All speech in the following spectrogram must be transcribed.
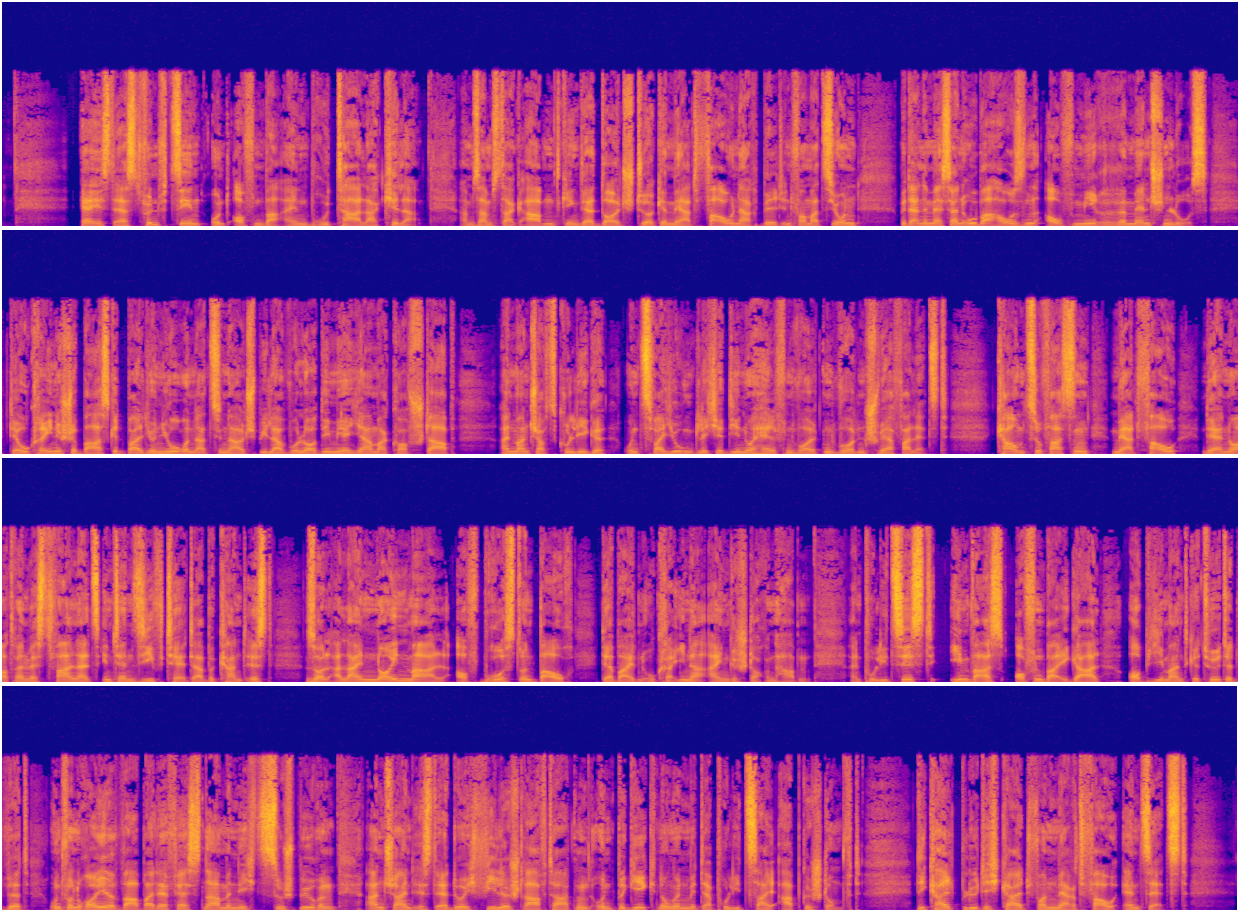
Er ist erst 15 und offenbar ein brutaler Killer. Am Samstagabend ging der Deutsch-Türke Mert V nach Bildinformationen mit einem Messer in Oberhausen auf mehrere Menschen los. Der ukrainische Basketball-Junioren-Nationalspieler Volodymyr Yamakov starb. Ein Mannschaftskollege und zwei Jugendliche, die nur helfen wollten, wurden schwer verletzt. Kaum zu fassen, Mert V., der in Nordrhein-Westfalen als Intensivtäter bekannt ist, soll allein neunmal auf Brust und Bauch der beiden Ukrainer eingestochen haben. Ein Polizist, ihm war es offenbar egal, ob jemand getötet wird und von Reue war bei der Festnahme nichts zu spüren. Anscheinend ist er durch viele Straftaten und Begegnungen mit der Polizei abgestumpft. Die Kaltblütigkeit von Mert V entsetzt.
